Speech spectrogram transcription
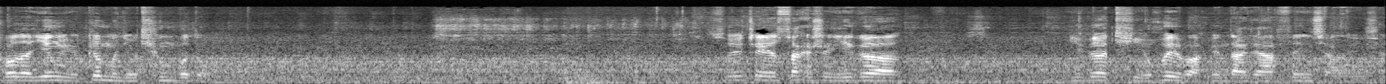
说的英语根本就听不懂。所以这也算是一个一个体会吧跟大家分享一下。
